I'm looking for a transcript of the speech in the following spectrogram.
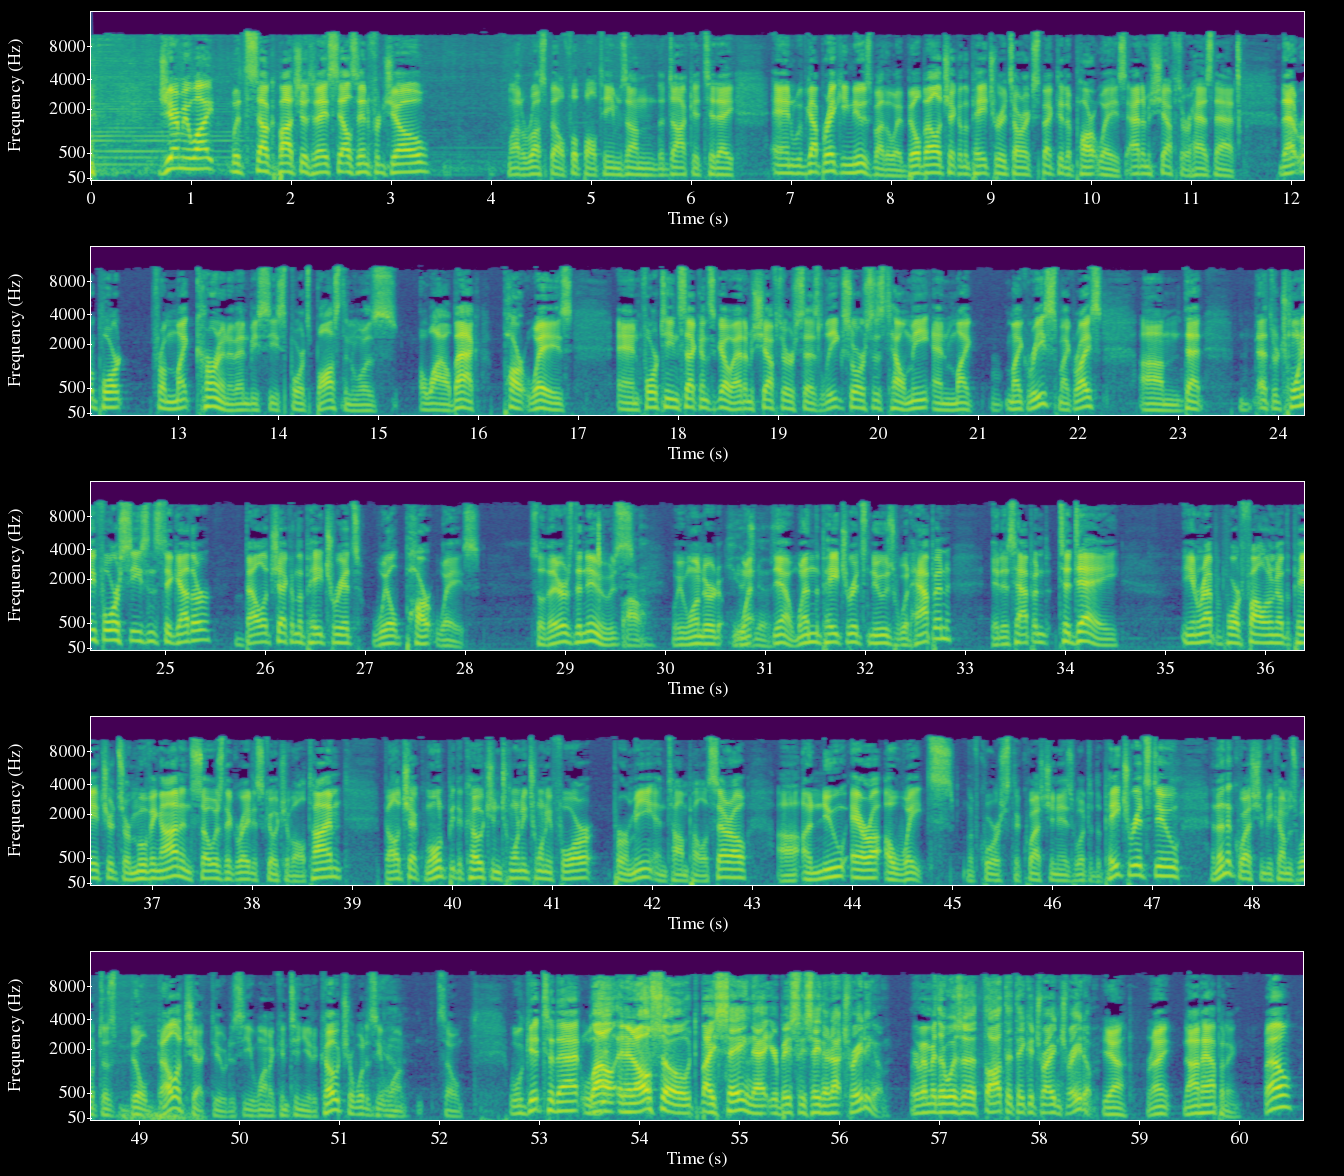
Jeremy White with Sal Capaccio today. Sal's in for Joe. A lot of Rust Belt football teams on the docket today. And we've got breaking news, by the way. Bill Belichick and the Patriots are expected to part ways. Adam Schefter has that. That report from Mike Curran of NBC Sports Boston was a while back, part ways. And 14 seconds ago, Adam Schefter says league sources tell me and Mike Mike Reiss, Mike Rice, um, that after 24 seasons together, Belichick and the Patriots will part ways. So there's the news. Wow. We wondered Huge when, news. yeah, when the Patriots news would happen. It has happened today. Ian Rapoport following up the Patriots are moving on, and so is the greatest coach of all time. Belichick won't be the coach in 2024, per me and Tom Pelissero. Uh, a new era awaits. Of course, the question is, what do the Patriots do? And then the question becomes, what does Bill Belichick do? Does he want to continue to coach, or what does he want? So we'll get to that. We'll Well, get- and it also by saying that you're basically saying they're not trading him. Remember, there was a thought that they could try and trade him. Yeah, right. Not happening. Well,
